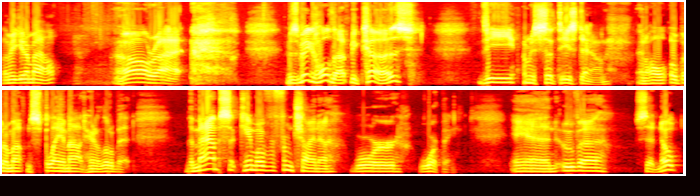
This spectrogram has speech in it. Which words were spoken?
Let me get them out. All right. It was a big holdup because the, I'm going to set these down and I'll open them up and splay them out here in a little bit. The maps that came over from China were warping. And Uwe said, nope,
